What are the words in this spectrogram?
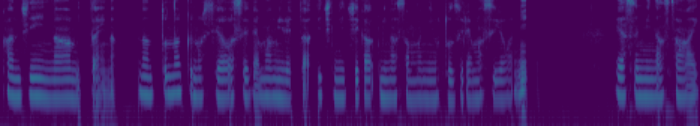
感じいいなみたいな。なんとなくの幸せでまみれた。一日が皆様に訪れますように。おやすみなさい。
